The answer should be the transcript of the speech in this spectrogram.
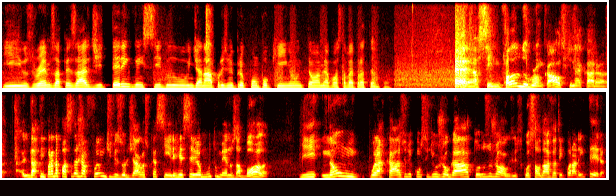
E os Rams, apesar de terem vencido o Indianapolis, me preocupou um pouquinho, então a minha aposta vai para Tampa. É, assim, falando do Gronkowski, né, cara, da temporada passada já foi um divisor de águas, porque assim, ele recebeu muito menos a bola e não por acaso ele conseguiu jogar todos os jogos, ele ficou saudável a temporada inteira.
